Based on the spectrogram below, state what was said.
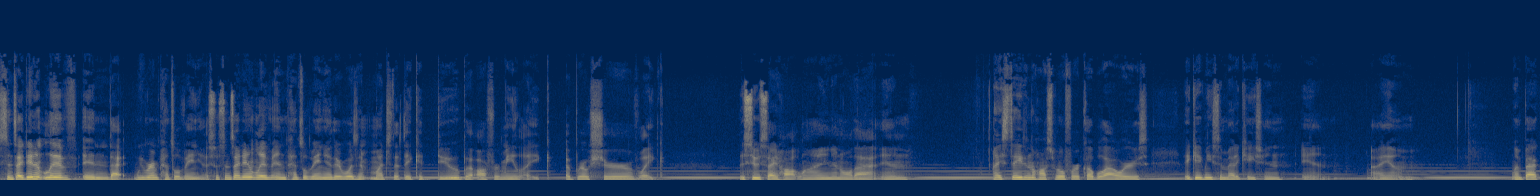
since I didn't live in that, we were in Pennsylvania. So since I didn't live in Pennsylvania, there wasn't much that they could do but offer me like a brochure of like the suicide hotline and all that. And I stayed in the hospital for a couple hours. They gave me some medication and I um went back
